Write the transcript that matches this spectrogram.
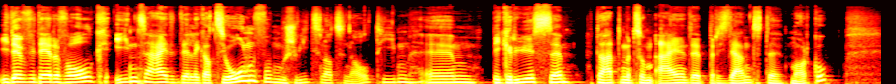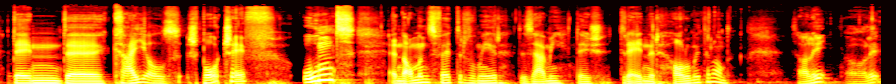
Ich darf in dieser Folge Inside die Delegation vom Schweizer Nationalteam ähm, begrüßen. Da hatten wir zum einen den Präsidenten Marco, dann den Kai als Sportchef und ein Namensvetter von mir, der Sami, der ist Trainer. Hallo miteinander. Sali. Alle.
